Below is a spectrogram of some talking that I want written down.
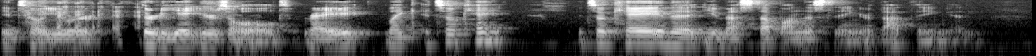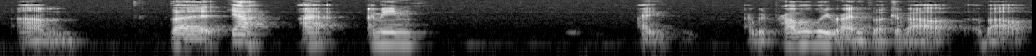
until you were 38 years old, right? Like it's okay. It's okay that you messed up on this thing or that thing, and um, but yeah, I I mean, I I would probably write a book about about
